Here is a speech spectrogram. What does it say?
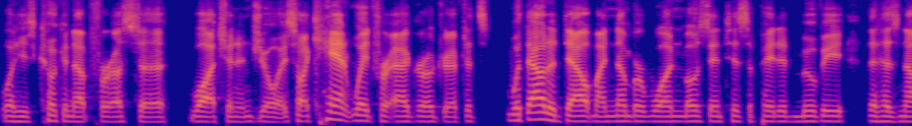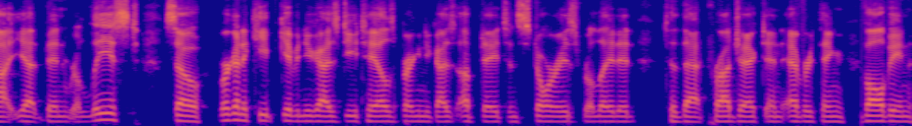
what he's cooking up for us to watch and enjoy. So I can't wait for Aggro Drift. It's without a doubt my number one most anticipated movie that has not yet been released. So we're going to keep giving you guys details, bringing you guys updates and stories related to that project and everything involving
